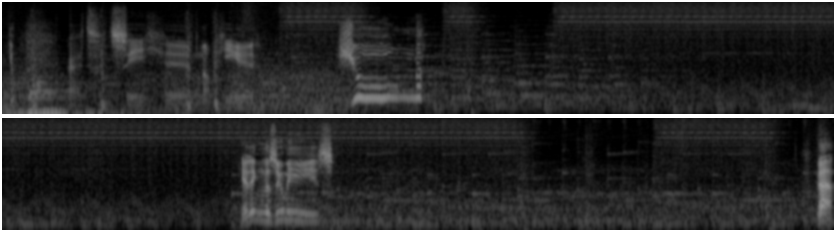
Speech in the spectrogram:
Thank you. Right, let's see. Not here. Zoom. Getting the zoomies. Ah.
